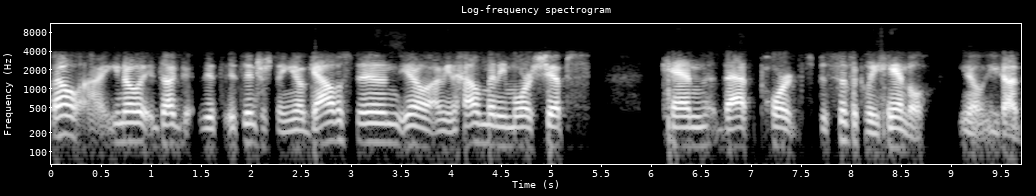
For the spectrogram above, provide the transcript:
Well, uh, you know, Doug, it's, it's interesting. You know, Galveston. You know, I mean, how many more ships can that port specifically handle? You know, you got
